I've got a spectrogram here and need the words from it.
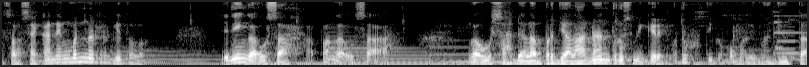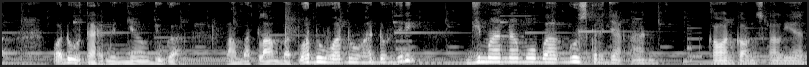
selesaikan yang bener gitu loh. Jadi nggak usah apa nggak usah nggak usah dalam perjalanan terus mikirin waduh 3,5 juta. Waduh terminnya juga lambat-lambat. Waduh waduh waduh. Jadi gimana mau bagus kerjaan? Kawan-kawan sekalian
